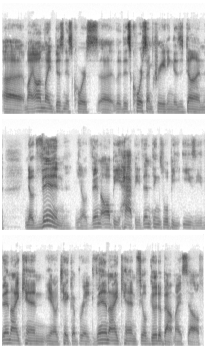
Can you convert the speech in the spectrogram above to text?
uh, my online business course, uh, this course I'm creating is done, you know, then, you know, then I'll be happy. Then things will be easy. Then I can, you know, take a break. Then I can feel good about myself.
